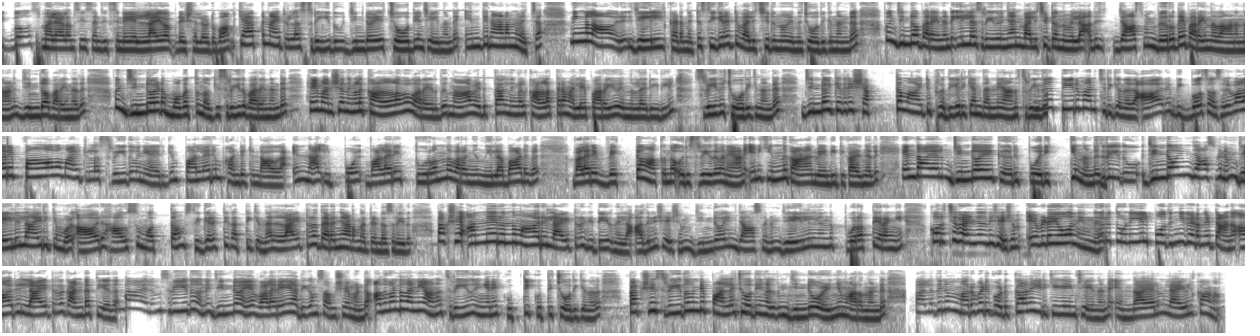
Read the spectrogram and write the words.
Big Boss Malayalam season സിക്സിന്റെ live അപ്ഡേഷനിലോട്ട് പോകാം ക്യാപ്റ്റൻ ആയിട്ടുള്ള ശ്രീതു ജിൻഡോയെ ചോദ്യം ചെയ്യുന്നുണ്ട്. എന്തിനാണെന്ന് വെച്ചാൽ നിങ്ങൾ ആ ഒരു ജയിലിൽ കിടന്നിട്ട് സിഗരറ്റ് വലിച്ചിരുന്നു എന്ന് ചോദിക്കുന്നുണ്ട്. അപ്പം ജിൻഡോ പറയുന്നുണ്ട് ഇല്ല ശ്രീതു ഞാൻ വലിച്ചിട്ടൊന്നുമില്ല. അത് ജാസ്മിൻ വെറുതെ പറയുന്നതാണെന്നാണ് ജിൻഡോ പറയുന്നത്. അപ്പം ജിൻഡോയുടെ മുഖത്ത് നോക്കി ശ്രീതു പറയുന്നുണ്ട് ഹേ മനുഷ്യ നിങ്ങൾ കള്ളവ് പറയരുത്. നാവെടുത്താൽ നിങ്ങൾ കള്ളത്തരമല്ലേ പറയൂ എന്നുള്ള രീതിയിൽ ശ്രീതു ചോദിക്കുന്നുണ്ട്. ജിൻഡോയ്ക്കെതിരെ ശക്തി ശക്തമായിട്ട് പ്രതികരിക്കാൻ തന്നെയാണ് ശ്രീതു. തീരുമാനിച്ചിരിക്കുന്നത്. ആ ഒരു ബിഗ് ബോസ് ഹൗസിൽ വളരെ പാവമായിട്ടുള്ള ശ്രീതുവിനെ ആയിരിക്കും പലരും കണ്ടിട്ടുണ്ടാവുക. എന്നാൽ ഇപ്പോൾ വളരെ തുറന്നു പറഞ്ഞ് നിലപാടുകൾ വളരെ വ്യക്തമാക്കുന്ന ഒരു ശ്രീധവനെയാണ് എനിക്ക് ഇന്ന് കാണാൻ വേണ്ടിയിട്ട് കഴിഞ്ഞത്. എന്തായാലും ജിൻഡോയെ കയറി പൊരിക്കുന്നുണ്ട് ശ്രീതു ജിൻഡോയും ജാസ്മിനും ജയിലിലായിരിക്കുമ്പോൾ ആ ഒരു ഹൗസ് മൊത്തം സിഗരറ്റ് കത്തിക്കുന്ന ലൈറ്റർ തെരഞ്ഞു നടന്നിട്ടുണ്ട് ശ്രീതു പക്ഷേ അന്നേരൊന്നും ആ ഒരു ലൈറ്റർ കിട്ടിയിരുന്നില്ല. അതിനുശേഷം ജിൻഡോയും ജാസ്മിനും ജയിലിൽ നിന്ന് പുറത്തിറങ്ങി കുറച്ച് കഴിഞ്ഞതിന് ശേഷം എവിടെയോ നിന്ന് ഒരു തുണിയിൽ പൊതിഞ്ഞു കിടന്നിട്ടാണ് ആ ഒരു ലൈറ്റർ കണ്ടെത്തിയത്. ശ്രീതുവിന് ജിൻഡോയെ വളരെയധികം സംശയമുണ്ട്. അതുകൊണ്ട് തന്നെയാണ് ശ്രീതു ഇങ്ങനെ കുത്തി കുത്തി ചോദിക്കുന്നത്. പക്ഷേ ശ്രീതുവിന്റെ പല ചോദ്യങ്ങൾക്കും ജിൻഡോ ഒഴിഞ്ഞു മാറുന്നുണ്ട്. പലതിനും മറുപടി കൊടുക്കാതെ ഇരിക്കുകയും ചെയ്യുന്നുണ്ട്. എന്തായാലും ലൈവിൽ കാണാം.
